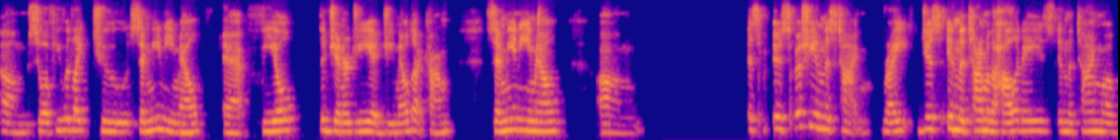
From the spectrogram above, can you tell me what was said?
Um, so if you would like to send me an email at feelthejenergy at gmail.com, send me an email. Um, especially in this time, right? Just in the time of the holidays, in the time of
